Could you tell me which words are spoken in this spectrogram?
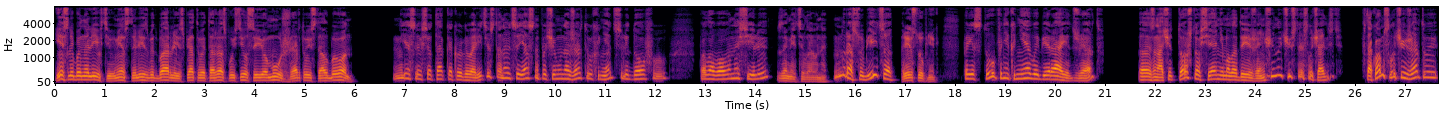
Если бы на лифте вместо Лизбет Барли из пятого этажа спустился ее муж, жертвой стал бы он. «Если все так, как вы говорите, становится ясно, почему на жертвах нет следов полового насилия», — заметила она. «Ну, раз убийца...» «Преступник». «Преступник не выбирает жертв. Э, значит, то, что все они молодые женщины, — чистая случайность». В таком случае жертвы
